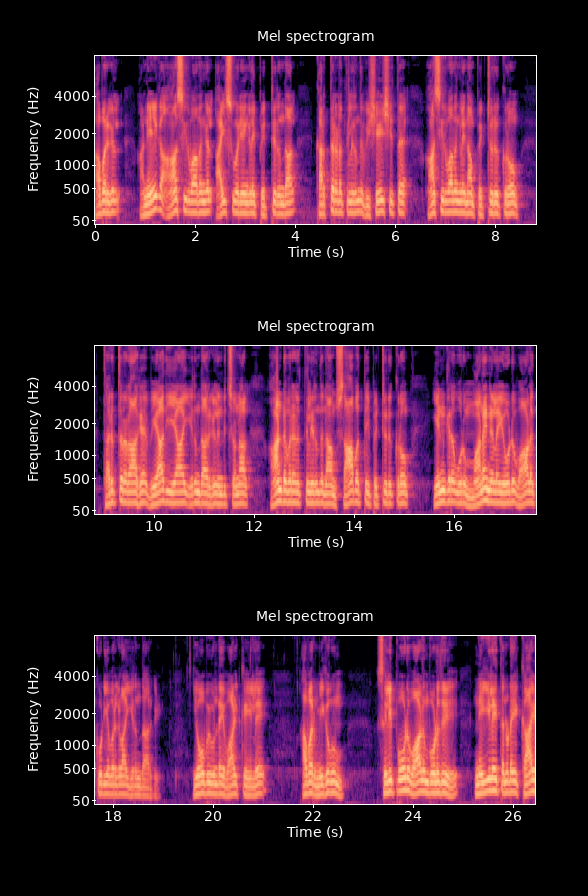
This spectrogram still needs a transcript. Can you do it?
அவர்கள் அநேக ஆசீர்வாதங்கள் ஐஸ்வர்யங்களை பெற்றிருந்தால் கர்த்தரிடத்திலிருந்து விசேஷித்த ஆசீர்வாதங்களை நாம் பெற்றிருக்கிறோம். தருத்திரராக வியாதியாய் இருந்தார்கள் என்று சொன்னால் ஆண்டவரிடத்திலிருந்து நாம் சாபத்தை பெற்றிருக்கிறோம் என்கிற ஒரு மனநிலையோடு வாழக்கூடியவர்களாய் இருந்தார்கள். யோபுவுடைய வாழ்க்கையிலே அவர் மிகவும் செழிப்போடு வாழும் பொழுது நெய்யிலை தன்னுடைய காய்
